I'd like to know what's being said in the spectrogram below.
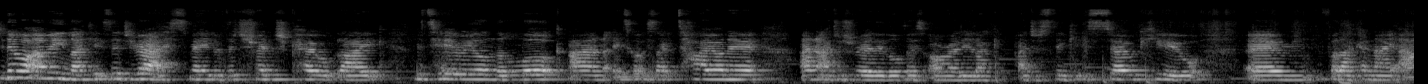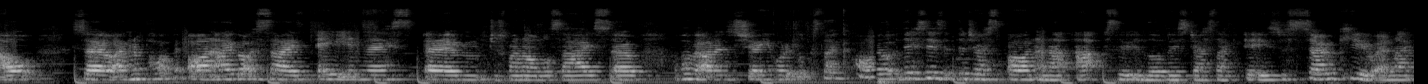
do you know what I mean? Like it's a dress made of the trench coat like material and the look and it's got this like tie on it and I just really love this already. Like I just think it's so cute um, for like a night out. So I'm gonna pop it on. I got a size 8 in this, um, just my normal size. So Pop it on and show you what it looks like on. So this is the dress on and I absolutely love this dress. Like it is just so cute and like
